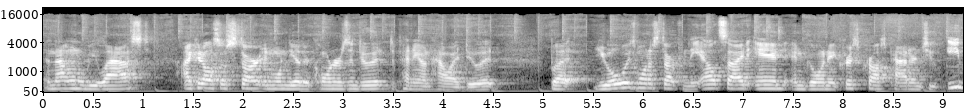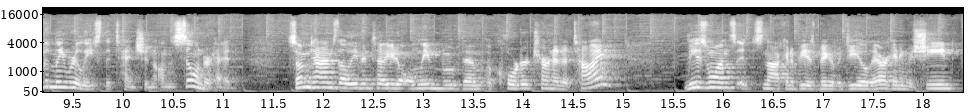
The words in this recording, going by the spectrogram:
and that one will be last. I could also start in one of the other corners and do it, depending on how I do it. But you always wanna start from the outside in and go in a crisscross pattern to evenly release the tension on the cylinder head. Sometimes they'll even tell you to only move them a quarter turn at a time. These ones, it's not gonna be as big of a deal. They are getting machined.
